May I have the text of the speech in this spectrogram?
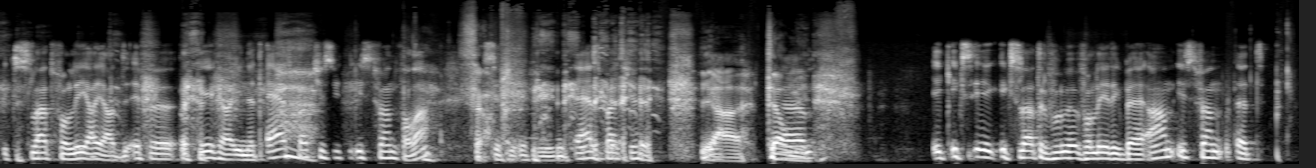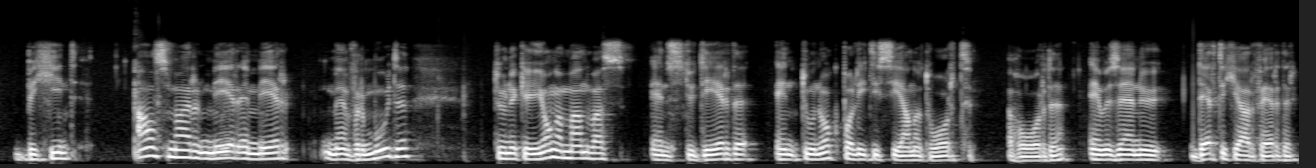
Ik slaat volledig. Ja, ja, even. Oké, ga in het ijsbadje zitten. Is het van? Voilà. Zo. Zet je even in het ijsbadje. Ja, tel Ehm, me. ik, ik, ik, ik sluit er vo- volledig bij aan. Is van het begint alsmaar meer en meer. Mijn vermoeden toen ik een jonge man was en studeerde en toen ook politici aan het woord hoorde. En we zijn nu 30 jaar verder.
